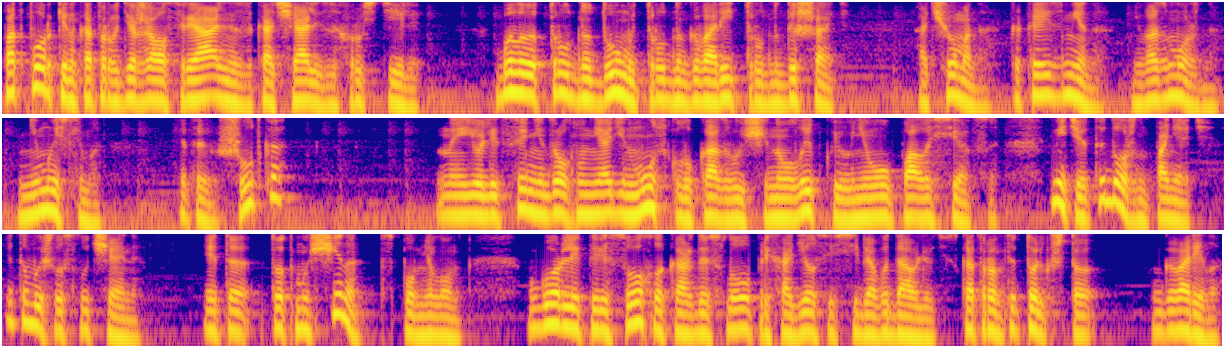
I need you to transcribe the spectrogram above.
Подпорки, на которых держалась реальность, закачались, захрустели. Было трудно думать, трудно говорить, трудно дышать. О чем она? Какая измена? Невозможно. Немыслимо. Это шутка? На ее лице не дрогнул ни один мускул, указывающий на улыбку, и у него упало сердце. «Митя, ты должен понять. Это вышло случайно. «Это тот мужчина?» — вспомнил он. В горле пересохло, каждое слово приходилось из себя выдавливать, с которым ты только что говорила.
